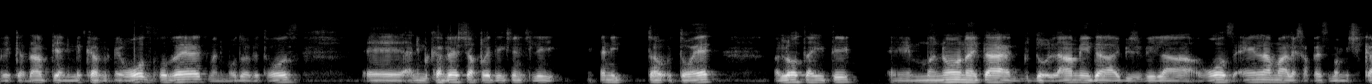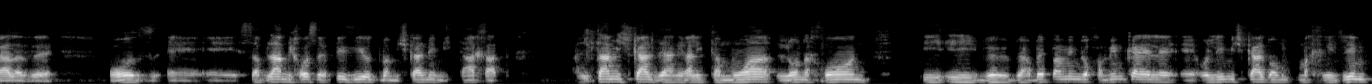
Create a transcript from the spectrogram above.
וכתבתי, אני מקווה, רוז חוזרת, ואני מאוד אוהב את רוז, אני מקווה שה prediction שלי, אני טועה, לא טעיתי, מנון הייתה גדולה מדי בשבילה, רוז אין לה מה לחפש במשקל הזה, רוז אה, אה, סבלה מחוסר פיזיות במשקל ממתחת, עלתה משקל, זה היה נראה לי תמוה, לא נכון, היא, היא, והרבה פעמים לוחמים כאלה אה, עולים משקל ומכריזים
